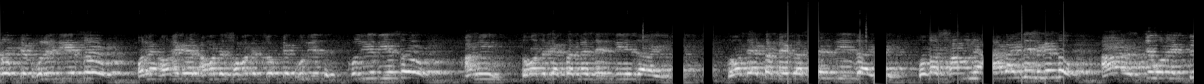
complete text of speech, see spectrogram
চোখকে খুলে দিয়েছ, অনেক অনেকের আমাদের সমাজের চোখকে খুলিয়ে খুলিয়ে দিয়েছ, আমি তোমাদেরকে একটা মেসেজ দিয়ে যাই। তোমাদের একটা মেসেজ দিয়ে যাই। তোমার সামনে আগাইতে শিখেছো, আর জীবনে একটু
